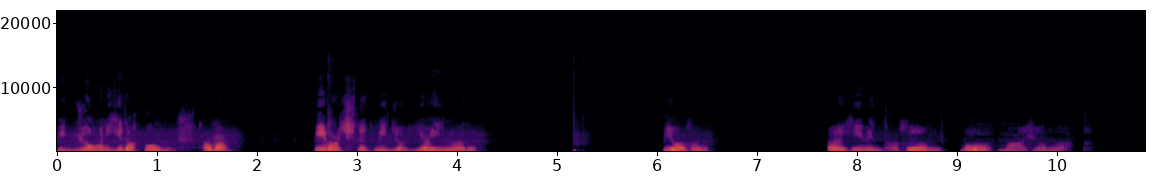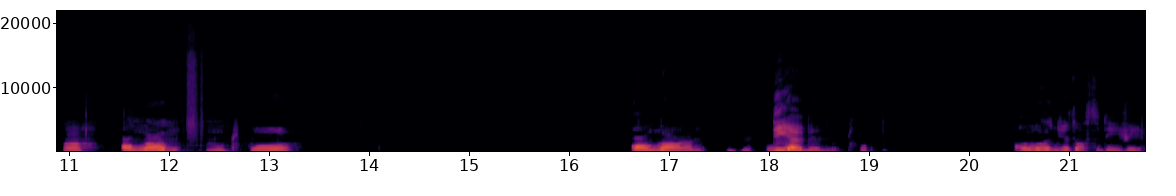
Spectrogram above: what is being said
Video 12 dakika olmuş. Tamam. Bir maçlık video yayınladı. Bir bakalım. Rakibin takım bu maşallah. Ah Allah'ın lütfu. Allah'ın diğer bir lütfu. Allah'ın cezası diyeceğim.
